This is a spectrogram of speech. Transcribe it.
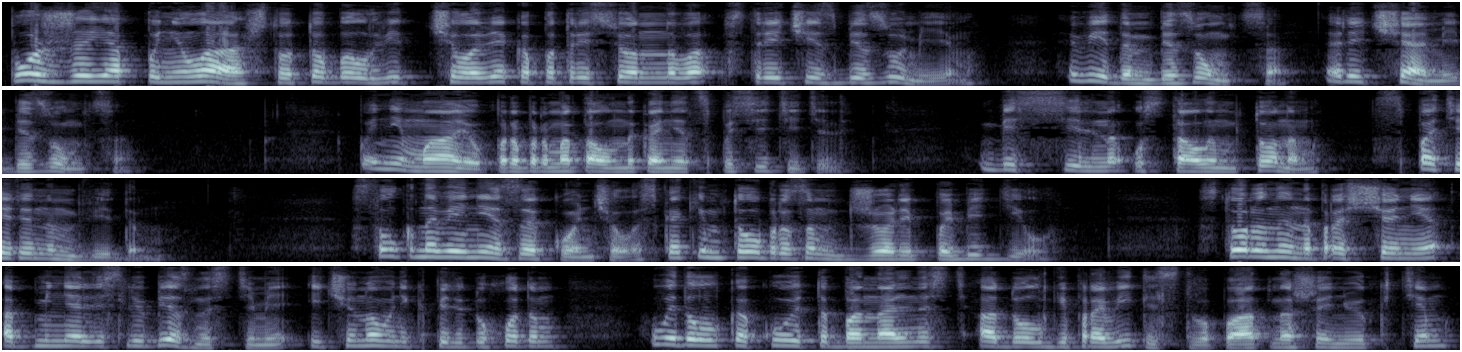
Позже я поняла, что то был вид человека, потрясенного встречей с безумием, видом безумца, речами безумца. «Понимаю», – пробормотал наконец посетитель, бессильно усталым тоном, с потерянным видом. Столкновение закончилось. Каким-то образом Джори победил. Стороны на прощание обменялись любезностями, и чиновник перед уходом выдал какую-то банальность о долге правительства по отношению к тем,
